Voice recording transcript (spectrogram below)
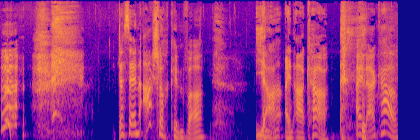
dass er ein Arschlochkind war. Ja, Ein AK. Ein AK.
